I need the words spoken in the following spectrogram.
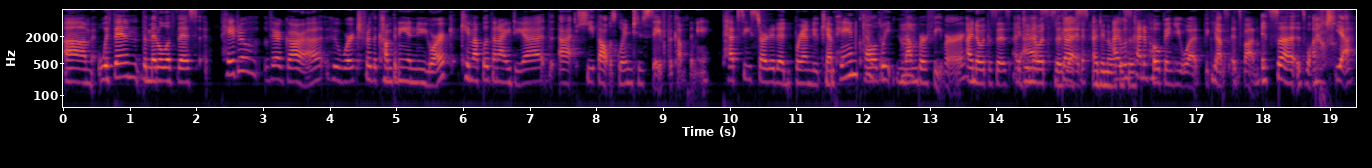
Um, within the middle of this, Pedro Vergara, who worked for the company in New York, came up with an idea that he thought was going to save the company. Pepsi started a brand new campaign called Wait. Number Fever. I know what this is. I do know what this is. Yes, good. I do know what this is. I was is. kind of hoping you would because Yep. it's fun. It's uh, it's wild. Yeah.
